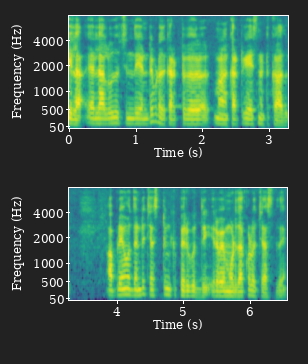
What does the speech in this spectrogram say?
ఇలా ఎలా లూజ్ వచ్చింది అంటే ఇప్పుడు అది కరెక్ట్గా మనం కరెక్ట్గా వేసినట్టు కాదు. అప్పుడు ఏమవుతుందంటే చెస్ట్ ఇంకా పెరుగుద్ది. ఇరవై మూడు దాకా కూడా వచ్చేస్తుంది.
